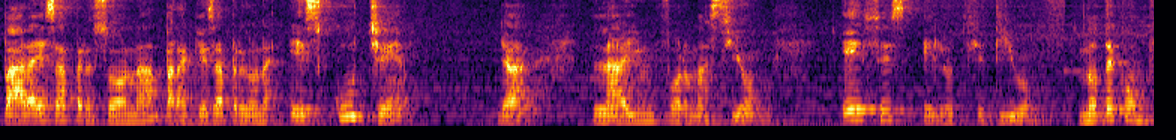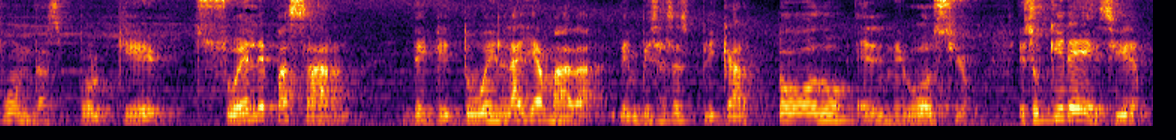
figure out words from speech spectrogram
para esa persona, para que esa persona escuche, ¿ya? La información. Ese es el objetivo. No te confundas porque suele pasar de que tú en la llamada le empiezas a explicar todo el negocio. Eso quiere decir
